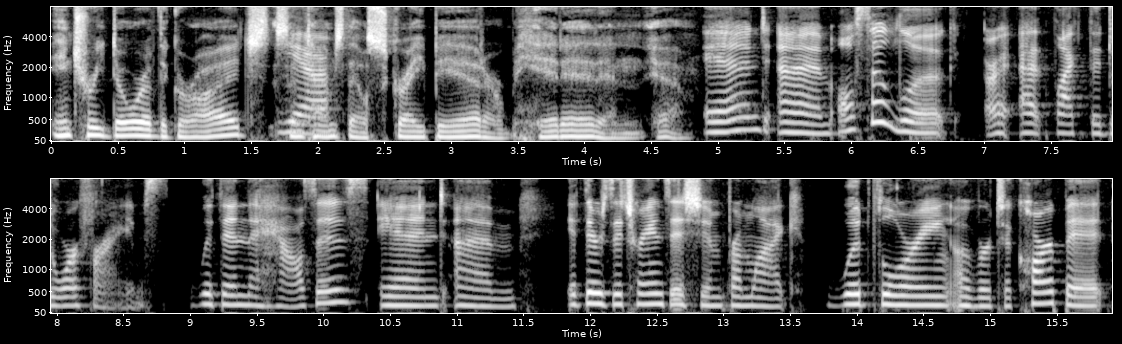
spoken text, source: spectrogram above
entry door of the garage, sometimes yeah. they'll scrape it or hit it. And yeah. And um, also look at like the door frames within the houses. And um, if there's a transition from like wood flooring over to carpet,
